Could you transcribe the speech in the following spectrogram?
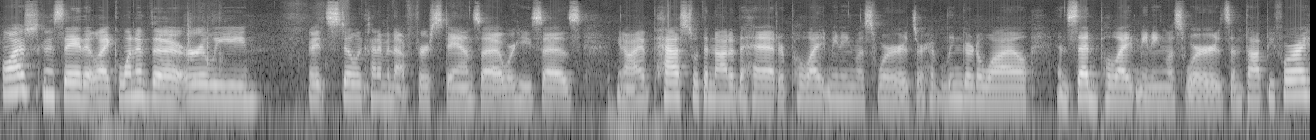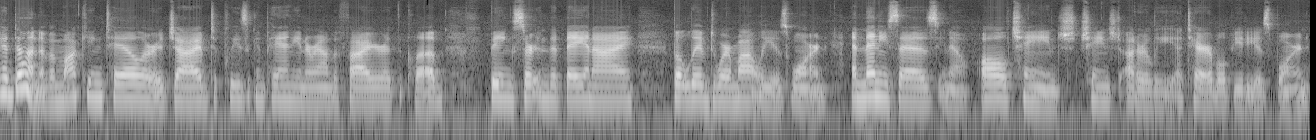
Well, I was just gonna say that like one of the early, it's still kind of in that first stanza where he says, you know, I have passed with a nod of the head or polite meaningless words, or have lingered a while and said polite meaningless words, and thought before I had done of a mocking tale or a jibe to please a companion around the fire at the club, being certain that they and I but lived where motley is worn. And then he says, you know, all changed, changed utterly, a terrible beauty is born.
